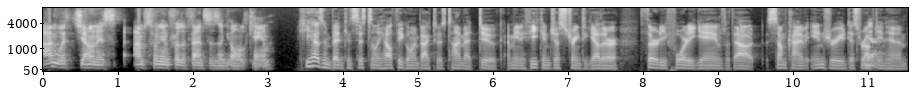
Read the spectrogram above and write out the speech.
I'm with Jonas. I'm swinging for the fences and going with Cam. he hasn't been consistently healthy going back to his time at Duke. I mean, if he can just string together 30, 40 games without some kind of injury disrupting yeah. him,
